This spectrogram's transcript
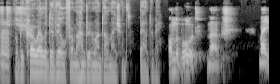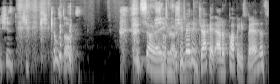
Mm. It'll be Cruella de Vil from 101 Dalmatians. Bound to be. On the board. No. Mate, she's, she, she kills dogs. Sorry, She, interrupted she you. made a jacket out of puppies, man. That's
